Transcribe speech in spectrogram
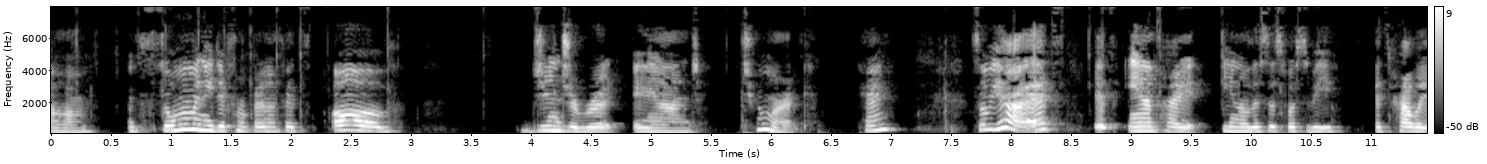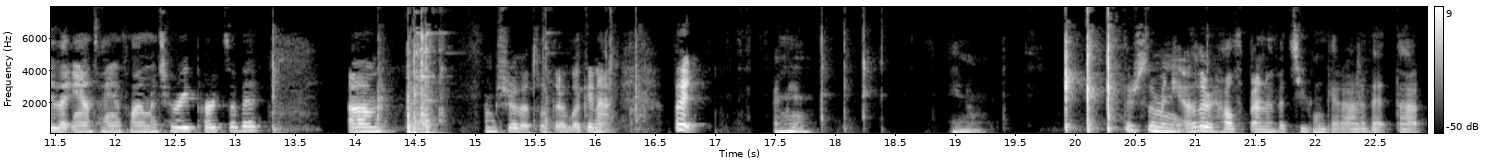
Um, and so many different benefits of ginger root and turmeric. Okay. So yeah, it's, it's anti, you know, this is supposed to be, it's probably the anti-inflammatory parts of it. Um, I'm sure that's what they're looking at. But, I mean, you know, there's so many other health benefits you can get out of it that,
